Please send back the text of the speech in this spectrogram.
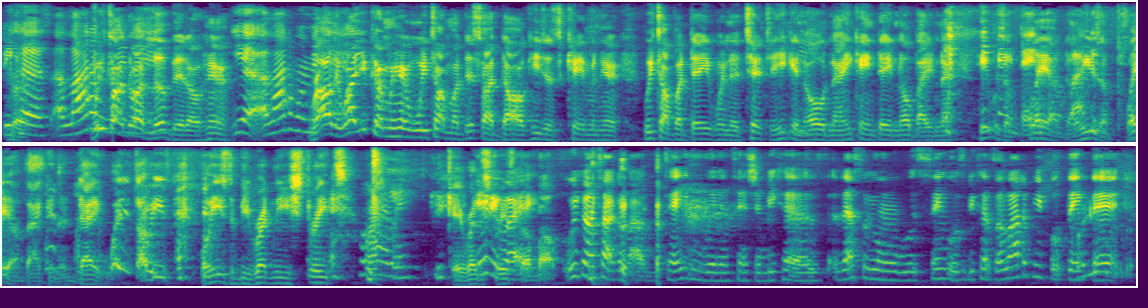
because a lot of we talked about a little bit on here. Yeah, a lot of women. Riley, why you coming here when we talking about this? Our dog, he just came in here. We talk about dating with attention. He getting old now. He can't date nobody now. He He was a player though. He was a player back in the day. What you talking? He's well, he used to be running these streets. Riley. He can't run the streets no more. we're gonna talk about dating with intention because that's the one with singles. Because a lot of people think that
